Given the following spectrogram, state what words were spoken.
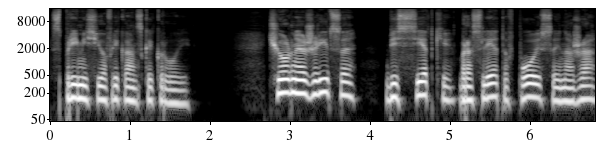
с примесью африканской крови. Черная жрица без сетки, браслетов, пояса и ножа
